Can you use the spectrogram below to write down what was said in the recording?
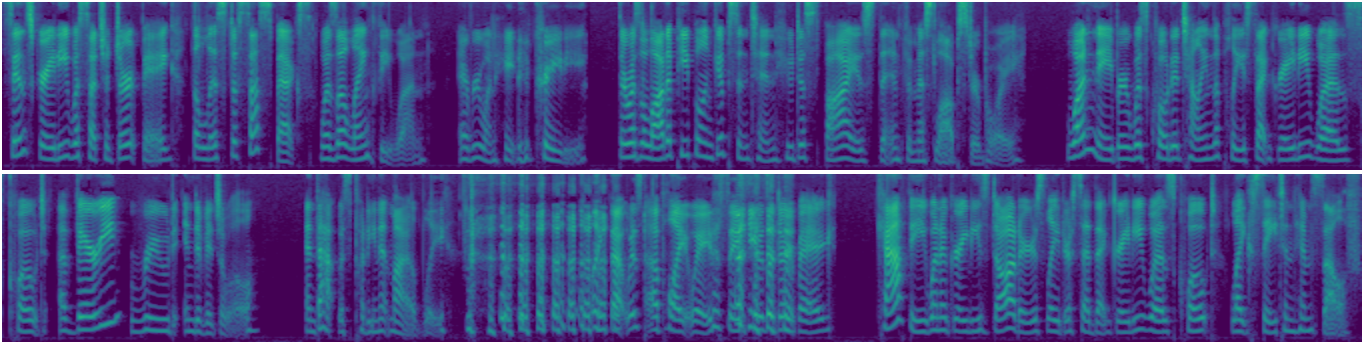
Since Grady was such a dirtbag, the list of suspects was a lengthy one. Everyone hated Grady. There was a lot of people in Gibsonton who despised the infamous lobster boy. One neighbor was quoted telling the police that Grady was, quote, a very rude individual. And that was putting it mildly. like that was a polite way to say he was a dirtbag. Kathy, one of Grady's daughters, later said that Grady was, quote, like Satan himself.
